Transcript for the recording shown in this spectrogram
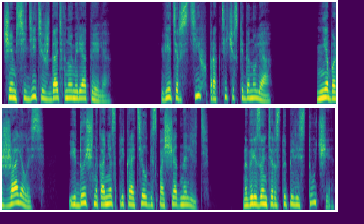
чем сидеть и ждать в номере отеля. Ветер стих практически до нуля. Небо сжалилось, и дождь, наконец, прекратил беспощадно лить. На горизонте расступились тучи,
